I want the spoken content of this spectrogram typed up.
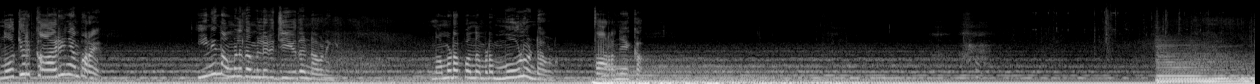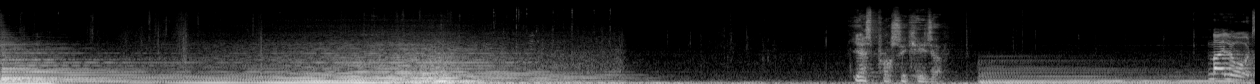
നോക്കിയൊരു കാര്യം ഞാൻ പറയാം ഇനി നമ്മൾ തമ്മിലൊരു ജീവിതം ഉണ്ടാവണമെങ്കിൽ നമ്മുടെ ഒപ്പം നമ്മുടെ മോളും ഉണ്ടാവണം പറഞ്ഞേക്കാം Yes, prosecutor. My lord,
